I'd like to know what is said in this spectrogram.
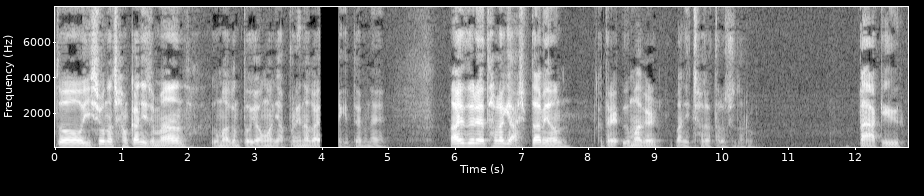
또 이 쇼는 잠깐이지만 음악은 또 영원히 앞으로 해나가야 되기 때문에 아이들의 탈락이 아쉽다면 그들의 음악을 많이 찾아 들어주도록. 빠그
